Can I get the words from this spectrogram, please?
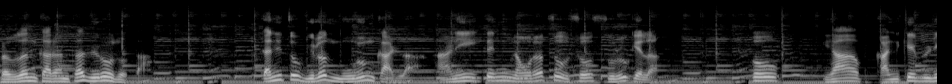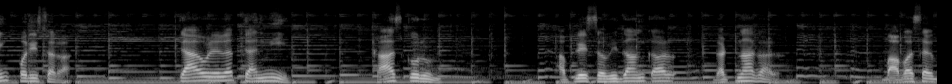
प्रबोधनकारांचा विरोध होता. त्यांनी तो विरोध मोडून काढला आणि त्यांनी नवरात्र उत्सव सुरू केला. तो ह्या कानके बिल्डिंग परिसरात. त्यावेळेला त्यांनी खास करून आपले संविधानकार घटनाकार बाबासाहेब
